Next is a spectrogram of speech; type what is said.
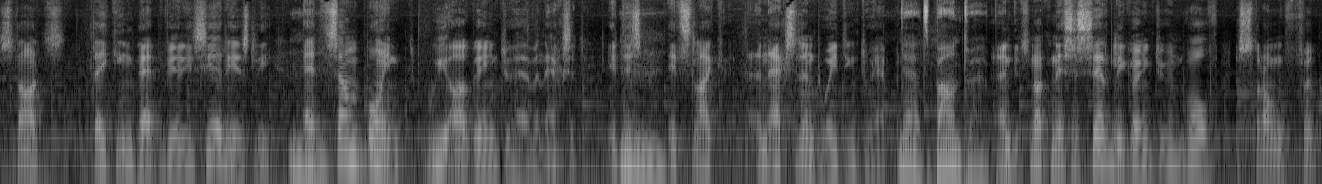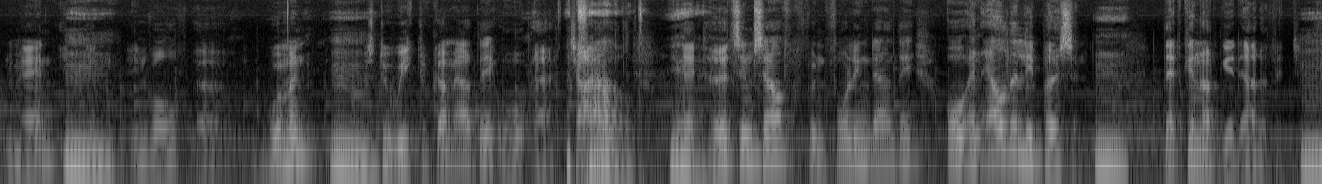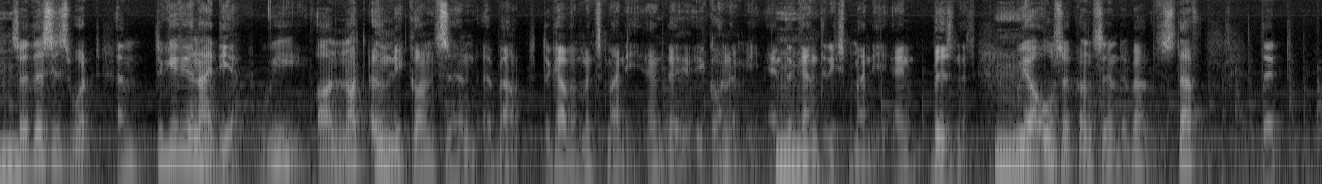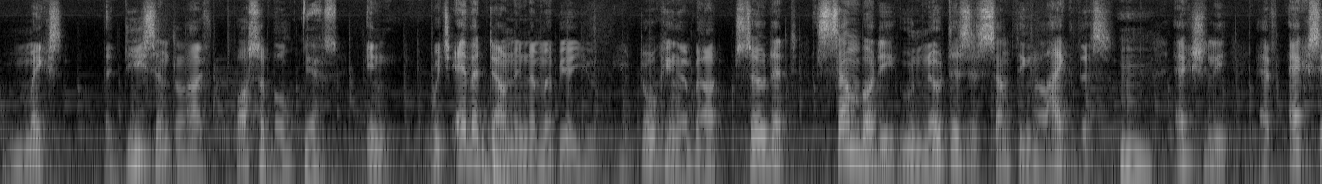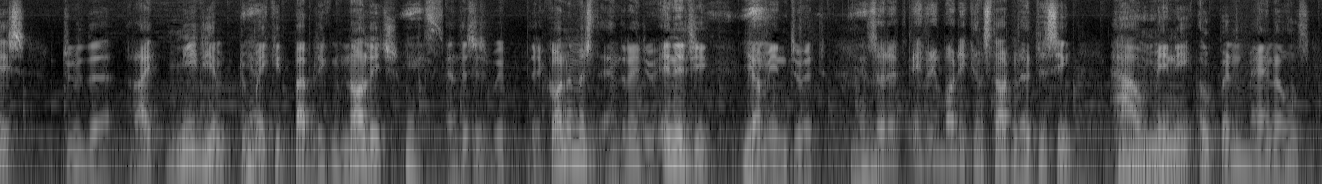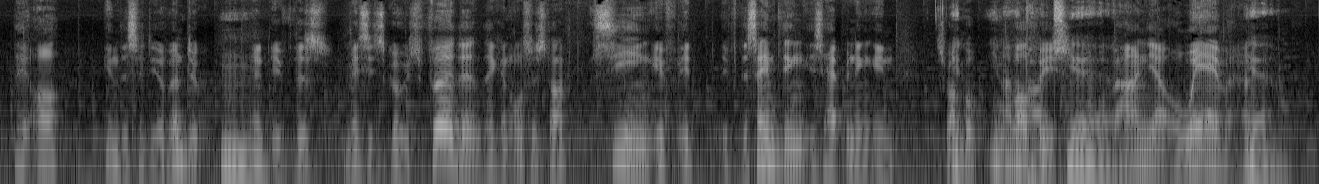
starts taking that very seriously, Mm. at some point we are going to have an accident. It is. Mm. It's like an accident waiting to happen. Yeah, it's bound to happen. And it's not necessarily going to involve a strong, fit man. It Mm. can involve a woman Mm. who's too weak to come out there, or a, A child, child. Yeah. that hurts himself when falling down there, or an elderly person Mm. That cannot get out of it. Mm. So this is what, um, to give you an idea, we are not only concerned about the government's money and the economy and the Mm. country's money and business. Mm. We are also concerned about stuff that makes a decent life possible Yes. in whichever town in Namibia you, you're talking about, so that somebody who notices something like this Mm. actually have access to the right medium to Yeah. make it public knowledge. Yes. And this is where the Economist and Radio Energy Yeah. come into it, Yeah. so that everybody can start noticing how Mm. many open manholes there are in the city of Windhoek. Mm. And if this message goes further, they can also start seeing if it if the same thing is happening in Swakop in or Walvis yeah. or Kahanya or wherever. huh? Yeah.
